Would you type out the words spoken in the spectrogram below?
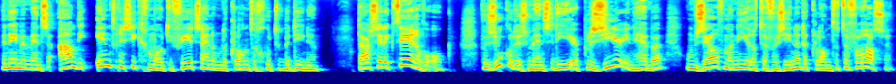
We nemen mensen aan die intrinsiek gemotiveerd zijn om de klanten goed te bedienen. Daar selecteren we op. We zoeken dus mensen die er plezier in hebben om zelf manieren te verzinnen de klanten te verrassen.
